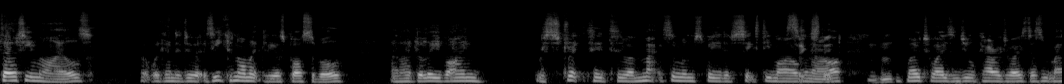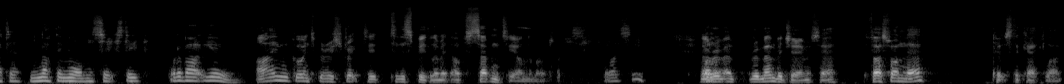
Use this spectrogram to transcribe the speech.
thirty miles, but we're going to do it as economically as possible. And I believe I'm restricted to a maximum speed of 60 miles 60. an hour. Mm-hmm. Motorways and dual carriageways doesn't matter, nothing more than 60. What about you? I'm going to be restricted to the speed limit of 70 on the motorways. Oh, I see. Now, well, rem- remember, James, yeah, the first one there puts the kettle on.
